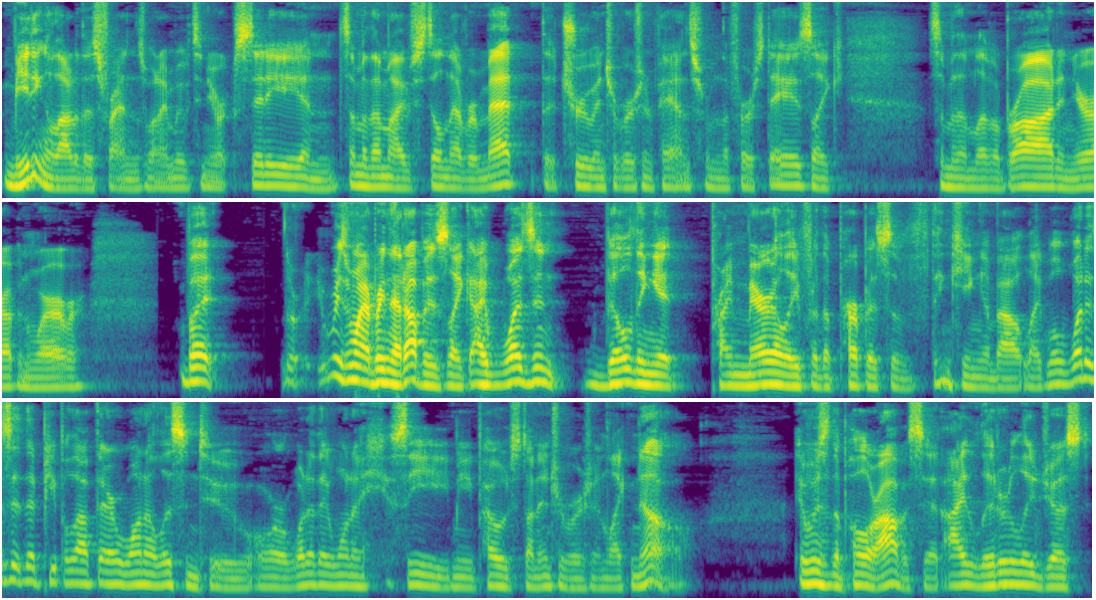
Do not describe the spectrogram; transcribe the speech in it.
meeting a lot of those friends when I moved to New York City. And some of them I've still never met, the true introversion fans from the first days. Like some of them live abroad in Europe and wherever. But the reason why I bring that up is like I wasn't building it primarily for the purpose of thinking about like, well, what is it that people out there want to listen to, or what do they want to see me post on introversion? Like, no, it was the polar opposite. I literally just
